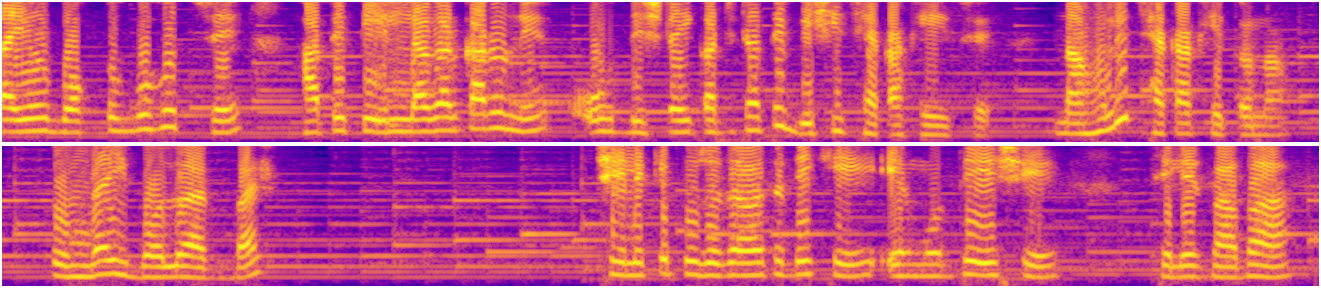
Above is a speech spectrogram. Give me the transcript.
তাই ওর বক্তব্য হচ্ছে হাতে তেল লাগার কারণে ও দেশলাই কাঠিটাতে বেশি ছ্যাঁকা খেয়েছে। না হলে ছ্যাঁকা খেত না। তোমরাই বলো একবার। ছেলেকে পুজো দেওয়াতে দেখে এর মধ্যে এসে ছেলের বাবা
